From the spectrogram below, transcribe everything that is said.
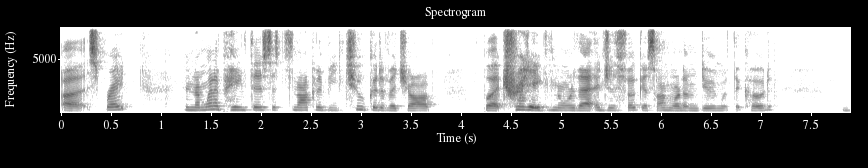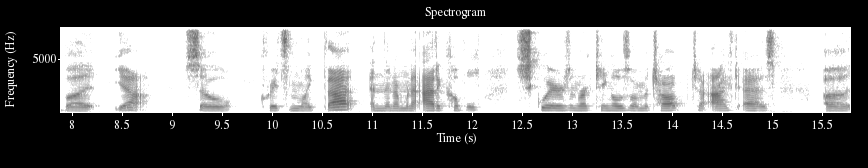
uh, sprite. And I'm going to paint this. It's not going to be too good of a job, but try to ignore that and just focus on what I'm doing with the code. But yeah, so create something like that. And then I'm going to add a couple squares and rectangles on the top to act as uh,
